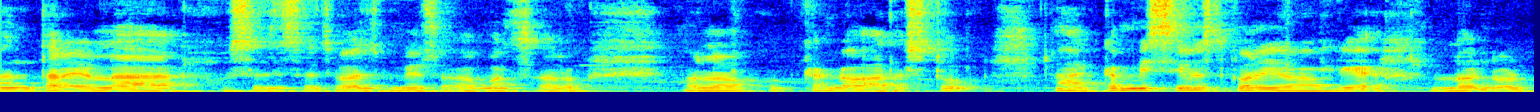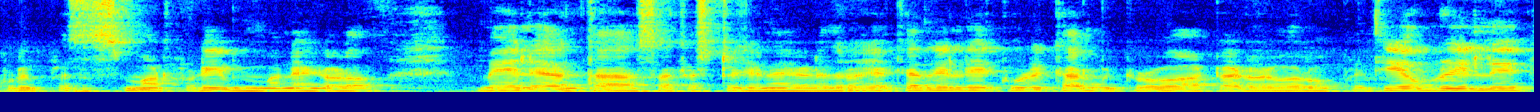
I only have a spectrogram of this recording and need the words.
ನಂತರ ಎಲ್ಲ ಸಚಿವ ಜಮೀರ್ ಅಹಮದ್ ಸರು ಎಲ್ಲ ಕೂತ್ಕೊಂಡು ಆದಷ್ಟು ಕಮ್ಮಿ ಸಿವಿಲ್ ಸ್ಕೋರ್ ಇರೋರಿಗೆ ಲೋನ್ಗಳು ಕೊಡಿ ಪ್ರೊಸೆಸ್ ಮಾಡಿಕೊಡಿ, ಮನೆಗಳು ಮೇಲೆ ಅಂತ ಸಾಕಷ್ಟು ಜನ ಹೇಳಿದರು. ಯಾಕೆಂದರೆ ಇಲ್ಲಿ ಕೂಲಿ ಕಾರ್ಮಿಕರು, ಆಟೋ ಡ್ರೈವರು ಪ್ರತಿಯೊಬ್ಬರು ಇಲ್ಲಿ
